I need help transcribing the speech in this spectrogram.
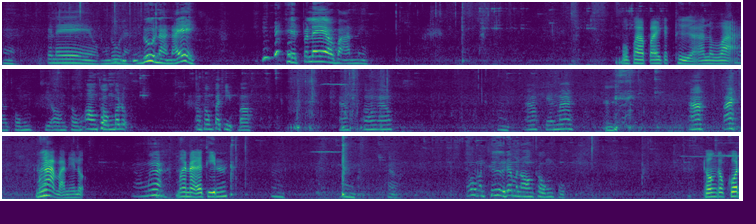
อะเห็นไปแล้วมึงดูน่ะมึงดูน่ะไหน เห็ดไปแล้วบ้านนี่บ่พาไปจากเถือละวะเอาทงสีอองทงอองทงบ่ลูกอองทงประถิบบ่เอาอองเอาอืมเอาเขียนมาอะไปเมื่อบัดนี้ลูกเอาเมื่อเมื่อนาอาทินโอ้มันคือถ้ามันอองทงผูกทงกับคน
